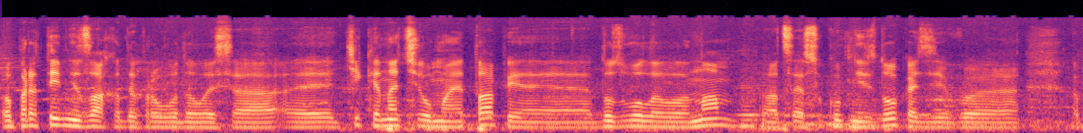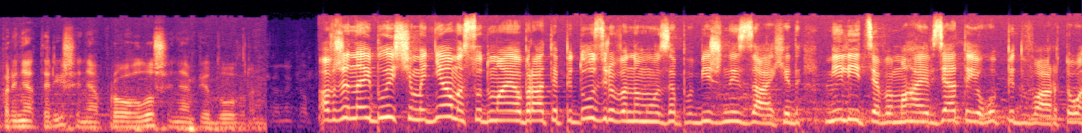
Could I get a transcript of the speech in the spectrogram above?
оперативні заходи проводилися. Е, Тільки на цьому етапі е, дозволило нам, це сукупність доказів, е, прийняти рішення про оголошення підозри. А вже найближчими днями суд має обрати підозрюваному запобіжний захід. Міліція вимагає взяти його під варту.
